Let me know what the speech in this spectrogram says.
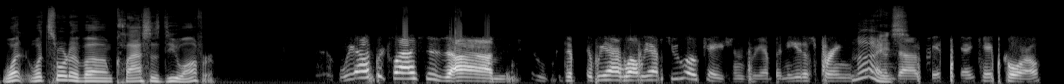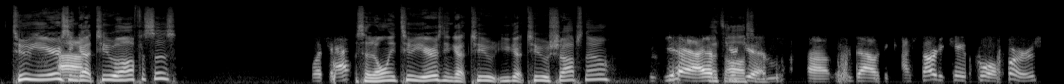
What what sort of um, classes do you offer? We offer classes. Um, we have well, we have two locations. We have Bonita Springs nice. and, uh, Cape, and Cape Coral. Two years uh, and got two offices. What's that? I said only two years and you got two. You got two shops now. Yeah, I have That's two awesome. gyms. Uh, I started Cape Coral first,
